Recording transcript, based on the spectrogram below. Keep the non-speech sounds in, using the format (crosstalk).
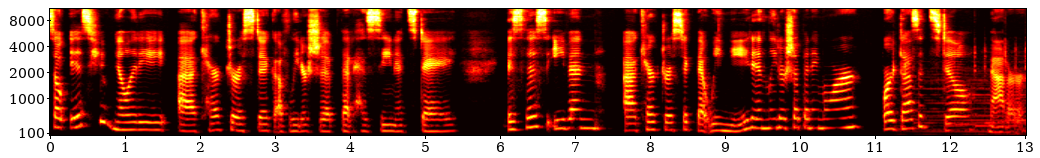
So, is humility a characteristic of leadership that has seen its day? Is this even a characteristic that we need in leadership anymore? Or does it still matter?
